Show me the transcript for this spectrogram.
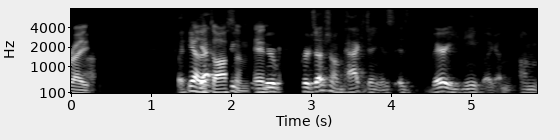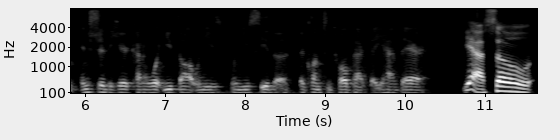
right uh, but yeah, yeah that's awesome and your perception on packaging is is very unique like i'm i'm interested to hear kind of what you thought when you when you see the the clemson 12 pack that you have there yeah. So,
